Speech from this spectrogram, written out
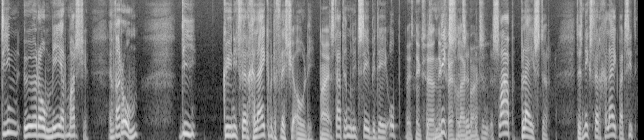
10 euro meer marge. En waarom? Die kun je niet vergelijken met een flesje olie. Nee. Er staat helemaal niet CBD op. Er is niks, eh, niks, niks. Vergelijkbaars. het is een slaappleister. Er is niks vergelijkbaar. Het zit,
